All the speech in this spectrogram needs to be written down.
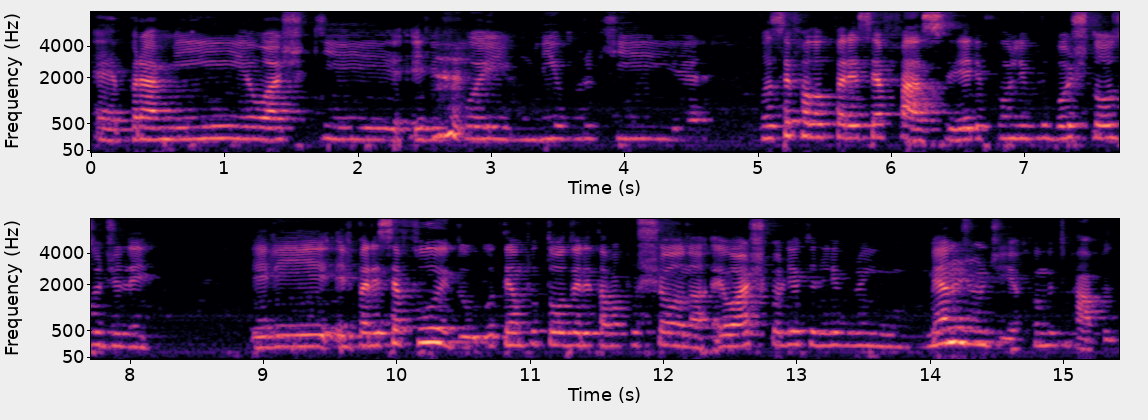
É, para mim, eu acho que ele foi um livro que você falou que parecia fácil. Ele foi um livro gostoso de ler. Ele, ele parecia fluido, o tempo todo ele estava puxando. Eu acho que eu li aquele livro em menos de um dia, foi muito rápido.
